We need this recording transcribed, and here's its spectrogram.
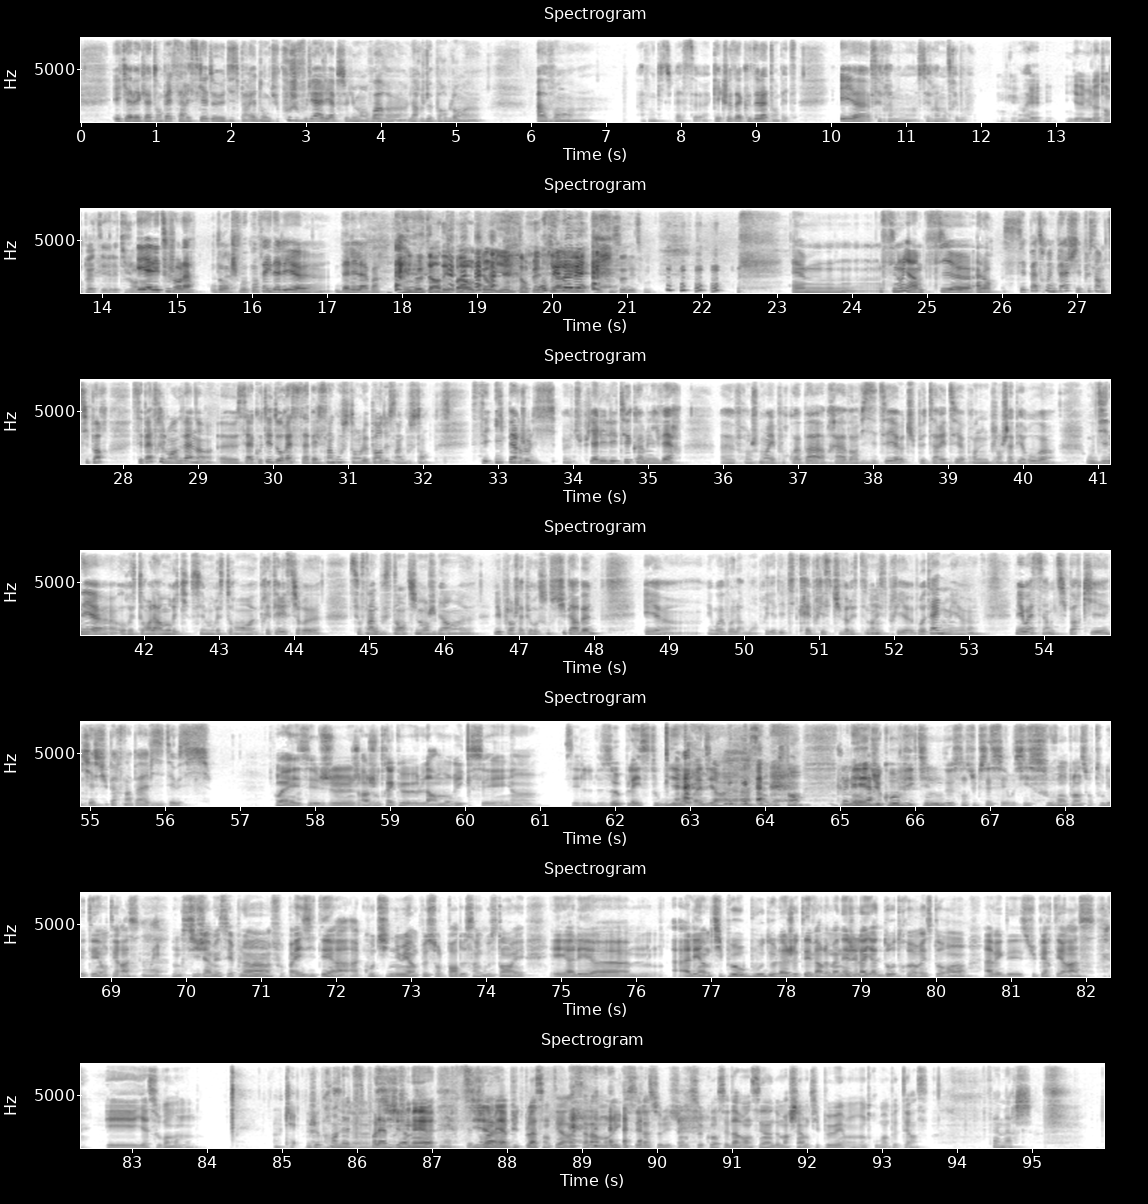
et qu'avec la tempête, ça risquait de disparaître. Donc du coup, je voulais aller absolument voir euh, l'arche de Port-Blanc euh, avant, avant qu'il se passe quelque chose à cause de la tempête. Et c'est vraiment, c'est vraiment très beau. Il y a eu la tempête et elle est toujours là. Et elle est toujours là. Donc je vous conseille d'aller d'aller la voir. ne tardez pas au cas où il y a une tempête qui arrive et tout se détruit. Euh, sinon, il y a un petit. Euh, alors, c'est pas trop une plage, c'est plus un petit port. C'est pas très loin de Vannes. Euh, c'est à côté d'Aurès, ça s'appelle Saint-Goustan, le port de Saint-Goustan. C'est hyper joli. tu peux y aller l'été comme l'hiver. franchement, et pourquoi pas, après avoir visité, tu peux t'arrêter, prendre une planche apéro ou dîner au restaurant L'Armorique. C'est mon restaurant préféré sur, sur Saint-Goustan. Tu manges bien, les planches apéro sont super bonnes. Et, et ouais, voilà. Bon, après, il y a des petites crêperies si tu veux rester dans mm. l'esprit euh, Bretagne, mais, euh, mais ouais, c'est un petit port qui est, qui est super sympa à visiter aussi. Ouais, je, je rajouterais que l'Armorique, c'est un, c'est the place to be, on va dire, à Saint-Augustin. Mais du coup, victime de son succès, c'est aussi souvent plein, surtout l'été en terrasse. Donc si jamais c'est plein, il faut pas hésiter à, continuer un peu sur le port de Saint-Goustan et, et aller, euh, aller un petit peu au bout de la jetée vers le manège. Et là, il y a d'autres restaurants avec des super terrasses et il y a souvent moins de monde. Ok, je prends note euh, pour la si Jamais, si jamais il n'y a plus de place en terrasse à l'Armorique, c'est la solution de secours, c'est d'avancer, de marcher un petit peu et on, trouve un peu de terrasse. Ça marche.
